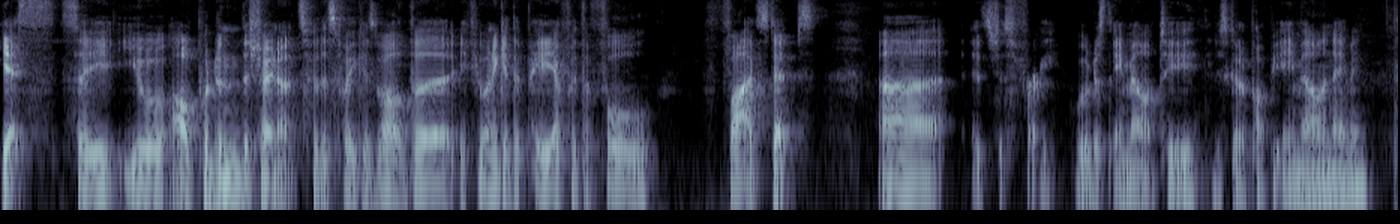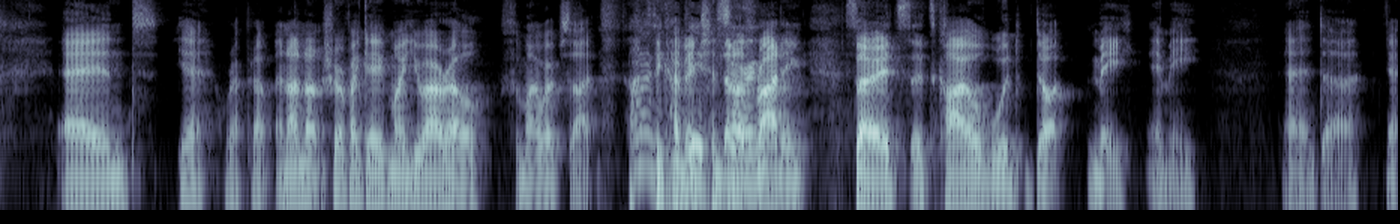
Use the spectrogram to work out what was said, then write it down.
yes. So you, I'll put in the show notes for this week as well. The if you want to get the PDF with the full five steps, uh, it's just free. We'll just email it to you. You just got to pop your email and name in, and yeah, wrap it up. And I'm not sure if I gave my URL for my website. I I, think I you did, mentioned that I was writing. So it's it's kylewood.me, me, and uh, yeah,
